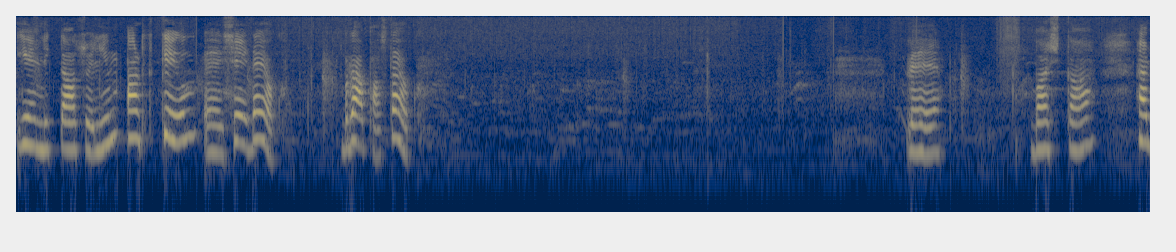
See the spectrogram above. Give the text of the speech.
yenilik daha söyleyeyim. Artık Gale e, şeyde yok. Bra pasta yok. Ve başka ha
